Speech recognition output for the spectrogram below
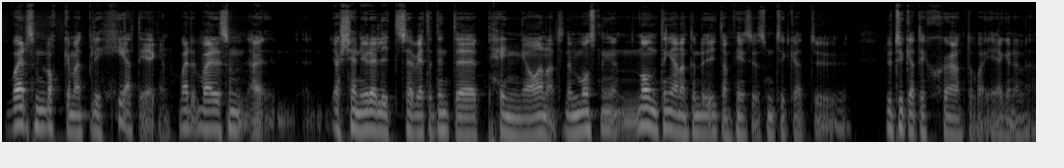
Vad är det som lockar med att bli helt egen? Vad är det, vad är det som, jag, jag känner ju det lite så jag vet att det inte är pengar och annat. Det måste, någonting annat under ytan finns ju som tycker att du, du tycker att det är skönt att vara egen eller?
